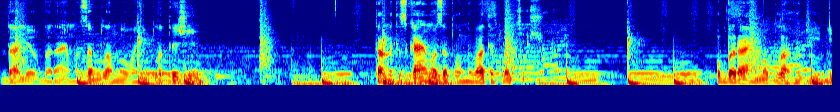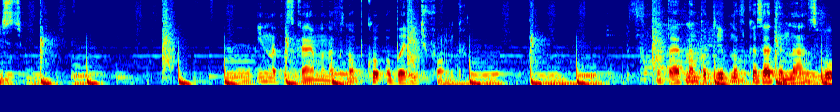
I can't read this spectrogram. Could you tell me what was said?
Далі обираємо Заплановані платежі та натискаємо Запланувати платіж. Обираємо благодійність і натискаємо на кнопку Оберіть фонд. Тепер нам потрібно вказати назву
